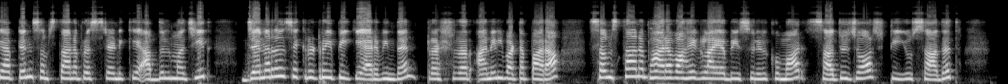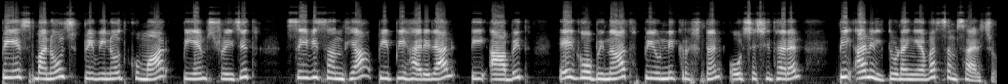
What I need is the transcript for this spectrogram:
ക്യാപ്റ്റൻ സംസ്ഥാന president K Abdul Majeed general secretary P K Aravindan treasurer Anil Vattappara സംസ്ഥാന ഭാരവാഹികളായ B Sunilkumar Saju George T U Sadath P S Manoj P Vinod Kumar P M Sreejith C V Sandhya P P Harilal T Abid A Gopinath P Unnikrishnan O Sasidharan T Anil തുടങ്ങിയവർ സംസാരിച്ചു.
